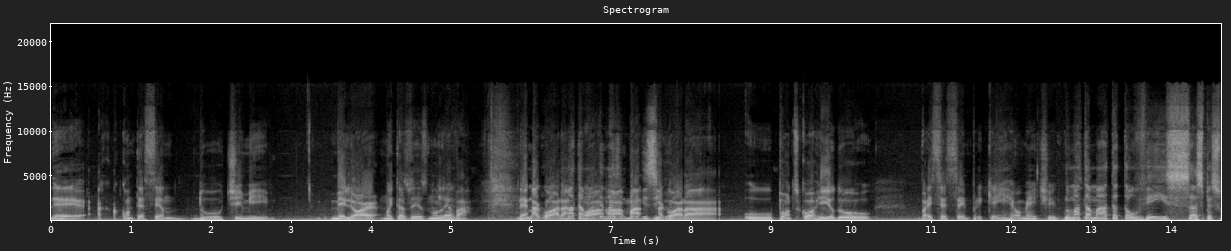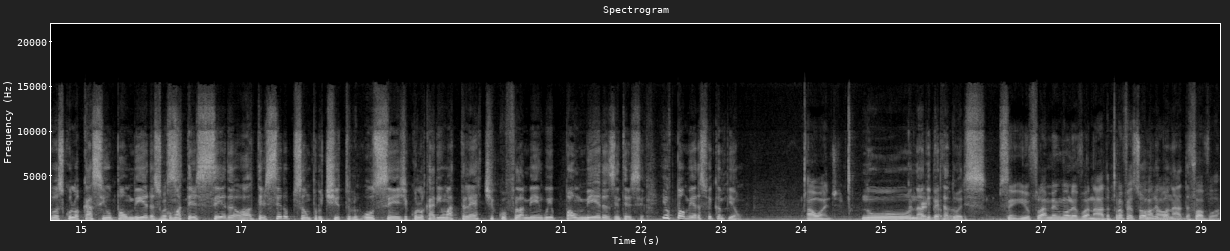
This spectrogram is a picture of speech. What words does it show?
é, acontecendo do time melhor, muitas vezes, não levar. Né? Agora, o mata-mata é mais imprevisível. Agora, o pontos corrido vai ser sempre quem realmente. No mata-mata, talvez as pessoas colocassem o Palmeiras Você... como a terceira, a terceira opção para o título. Ou seja, colocariam o Atlético, o Flamengo e o Palmeiras em terceiro. E o Palmeiras foi campeão. Aonde? No, na Libertadores. Sim, e o Flamengo não levou nada. Professor não Ronaldo, levou nada. por favor.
